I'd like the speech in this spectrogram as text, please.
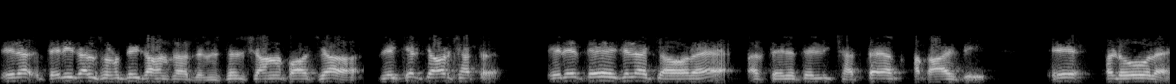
ਤੇਰਾ ਤੇਰੀ ਗੱਲ ਸੁਣ ਕੇ ਹੀ ਕਹਾਣ ਦੱਸਦੇ ਨੇ ਸਿਰ ਸ਼ਾਮ ਪਾਤਸ਼ਾਹ ਨੇਚਰ ਚੌਰ ਛੱਤ। ਤੇਰੇ ਤੇ ਜਿਹੜਾ ਚੌਰ ਹੈ ਔਰ ਤੇਰੇ ਤੇ ਜਿਹੜੀ ਛੱਤ ਹੈ ਆਕਾਸ਼ ਦੀ ਇਹ ਅਡੋਲ ਹੈ।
